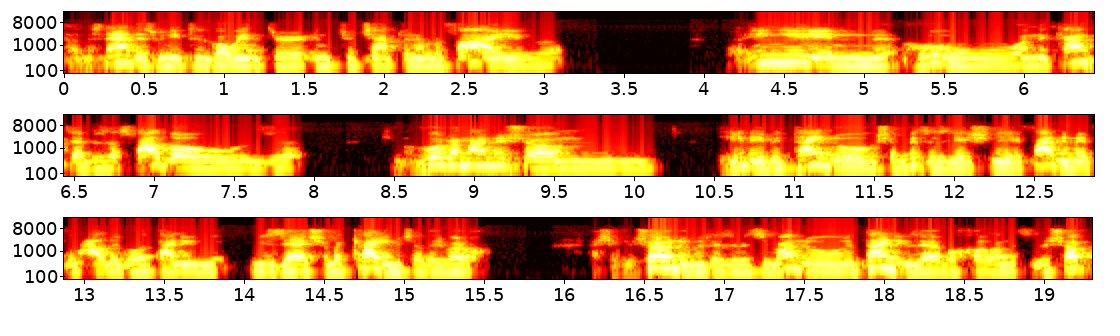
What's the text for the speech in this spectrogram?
To understand this, we need to go enter into chapter number five. In who and the concept is as follows. הנה בתיינוג שמצווה יש שני פנים איפן א' ותיינוג מזה שמקיים מצד ברוך אשר ראשון ומצווה וציוונו תיינוג זה בכל המצווה שבת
